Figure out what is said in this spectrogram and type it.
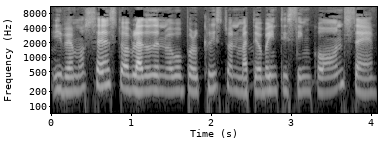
Y vemos esto hablado de nuevo por Cristo en Mateo 25, 11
